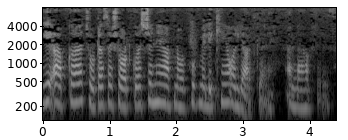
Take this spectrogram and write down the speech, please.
ये आपका छोटा सा शॉर्ट क्वेश्चन है, आप नोटबुक में लिखें और याद करें। अल्लाह हाफिज।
